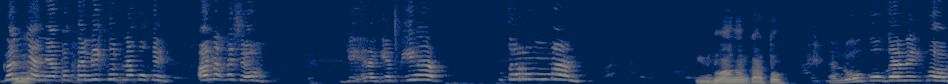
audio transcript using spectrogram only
Ganyan niya, pagtalikod na ko kay, anak na siya, oh. Gi, nag-ihap-ihap. Tarong man. Inuangan ka to. Naluko gani ko,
